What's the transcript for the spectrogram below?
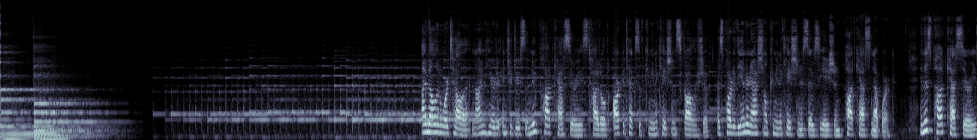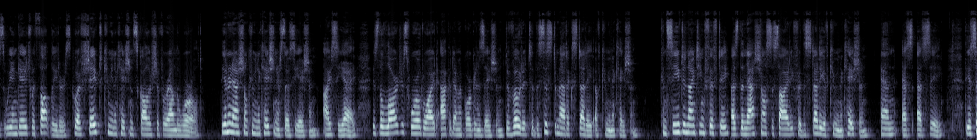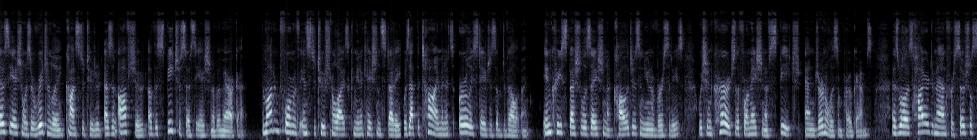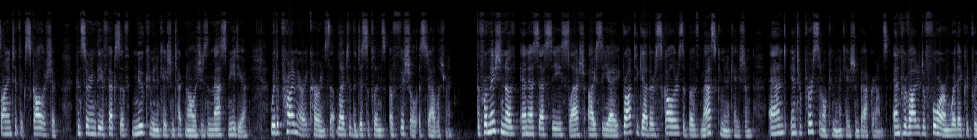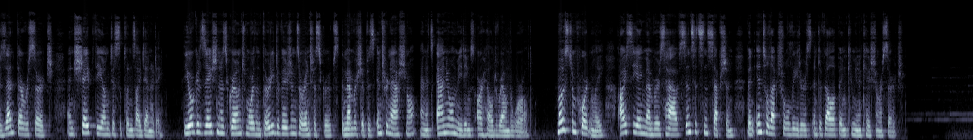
I'm Ellen Wartella, and I'm here to introduce a new podcast series titled Architects of Communication Scholarship as part of the International Communication Association podcast network. In this podcast series, we engage with thought leaders who have shaped communication scholarship around the world. The International Communication Association, ICA, is the largest worldwide academic organization devoted to the systematic study of communication. Conceived in 1950 as the National Society for the Study of Communication, NSSC, the association was originally constituted as an offshoot of the Speech Association of America. The modern form of institutionalized communication study was at the time in its early stages of development increased specialization at colleges and universities, which encouraged the formation of speech and journalism programs, as well as higher demand for social scientific scholarship concerning the effects of new communication technologies and mass media, were the primary currents that led to the discipline's official establishment. The formation of NSSC slash ICA brought together scholars of both mass communication and interpersonal communication backgrounds and provided a forum where they could present their research and shape the young discipline's identity. The organization has grown to more than 30 divisions or interest groups. The membership is international and its annual meetings are held around the world. Most importantly, ICA members have, since its inception, been intellectual leaders in developing communication research.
